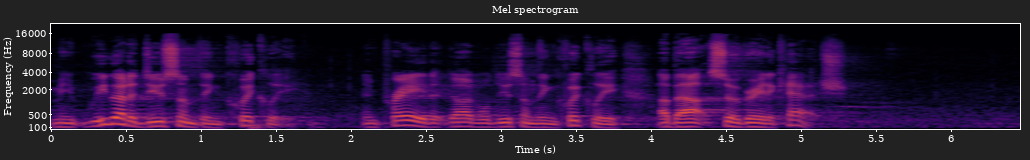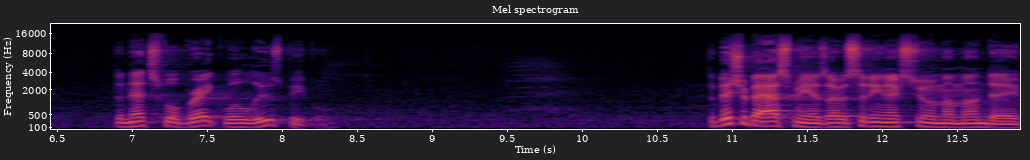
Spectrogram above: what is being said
I mean, we've got to do something quickly and pray that God will do something quickly about so great a catch. The nets will break, we'll lose people. The bishop asked me as I was sitting next to him on Monday,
